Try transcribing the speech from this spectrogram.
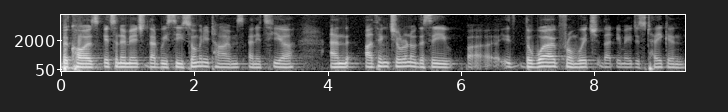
Because it's an image that we see so many times and it's here. And I think Children of the Sea, uh, the work from which that image is taken,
